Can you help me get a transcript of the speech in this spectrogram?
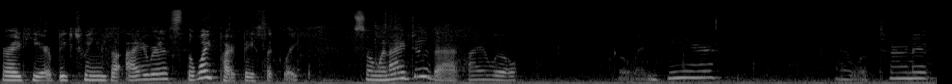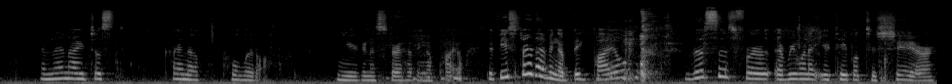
right here between the iris, the white part basically. So when I do that, I will go in here, I will turn it, and then I just kind of pull it off. And you're going to start having a pile. If you start having a big pile, this is for everyone at your table to share,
